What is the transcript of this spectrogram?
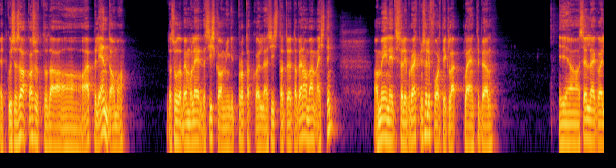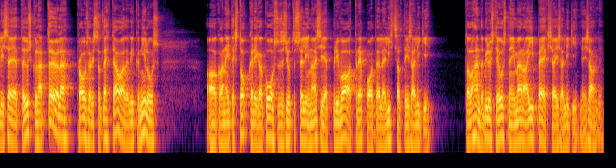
et kui sa saad kasutada Apple'i enda oma, ta suudab emuleerida Cisco mingeid protokolle, siis ta töötab enam-vähem hästi. aga meil näiteks oli projekt, mis oli Forti klienti peal ja sellega oli see, et ta justkui läheb tööle, brauserist saad lehti avada, kõik on ilus. aga näiteks Dockeriga koosluses juhtus selline asi, et privaatrepodele lihtsalt ei saa ligi. ta lahendab ilusti hostname'i ära IP-ks ja ei saa ligi ja ei saagi.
